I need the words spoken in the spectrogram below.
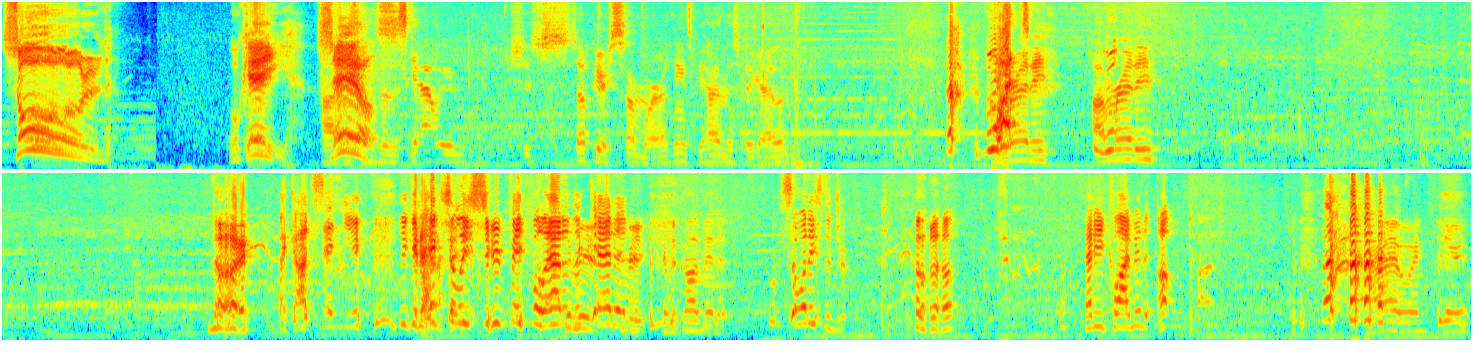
Sold! Okay, Alright, let's go for sails! this galleon. It's up here somewhere. I think it's behind this big island. Ah, what? I'm ready. I'm ready. No, I can't send you. You can actually shoot people out of the here, cannon. Come here. Climb in it. Someone needs to. Hold up. How do you climb in it? Up. Alright, we're in here.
